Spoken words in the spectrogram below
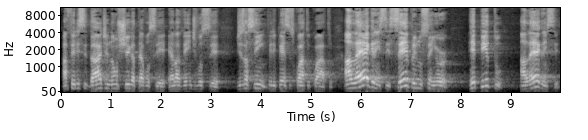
A felicidade não chega até você, ela vem de você. Diz assim, Filipenses 4:4. Alegrem-se sempre no Senhor. Repito, alegrem-se.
